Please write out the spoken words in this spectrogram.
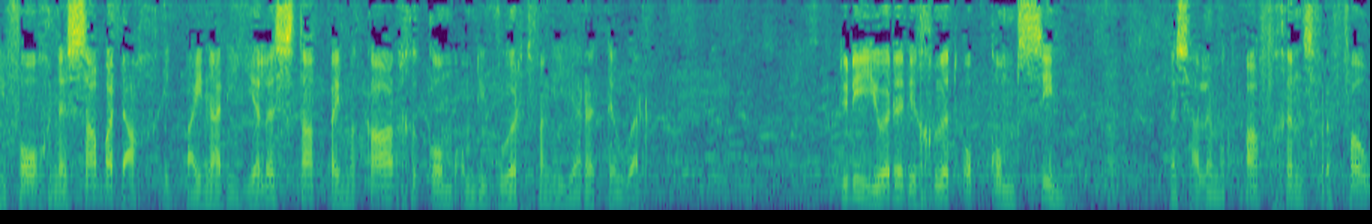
Die volgende Sabbatdag het byna die hele stad bymekaar gekom om die woord van die Here te hoor. Toe die Jode die groot opkoms sien, is hulle met afguns vervul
